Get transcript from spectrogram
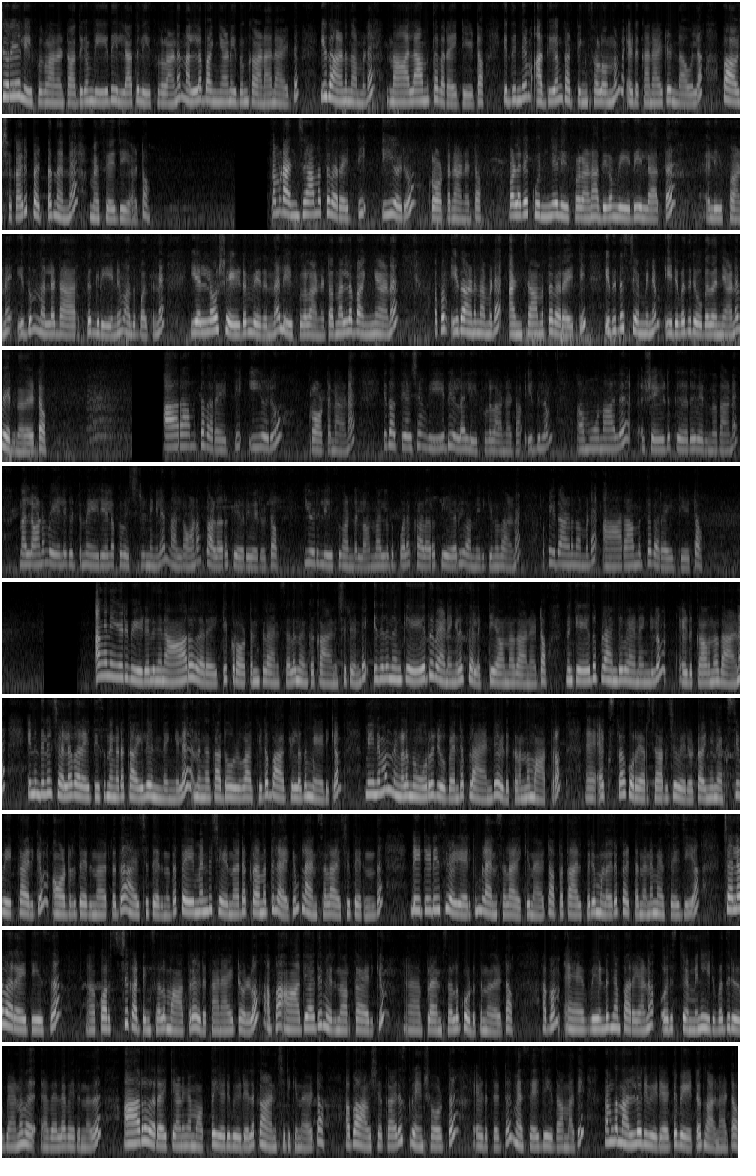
ചെറിയ ലീഫുകളാണ് കേട്ടോ. അധികം വീതി ഇല്ലാത്ത ലീഫുകളാണ്. നല്ല ഭംഗിയാണ് ഇതും കാണാനായിട്ട്. ഇതാണ് നമ്മുടെ നാലാമത്തെ വെറൈറ്റി കേട്ടോ. ഇതിന്റെയും അധികം കട്ടിങ്സുകളൊന്നും എടുക്കാനായിട്ട് ഉണ്ടാവില്ല. അപ്പോൾ ആവശ്യക്കാർ പെട്ടെന്ന് തന്നെ മെസ്സേജ് ചെയ്യാം കേട്ടോ. നമ്മുടെ അഞ്ചാമത്തെ വെറൈറ്റി ഈ ഒരു ക്രോട്ടനാണ് കേട്ടോ. വളരെ കുഞ്ഞ് ലീഫുകളാണ്. അധികം വീതിയില്ലാത്ത ലീഫാണ് ഇതും നല്ല ഡാർക്ക് ഗ്രീനും അതുപോലെ തന്നെ യെല്ലോ ഷെയ്ഡും വരുന്ന ലീഫുകളാണ് കേട്ടോ നല്ല ഭംഗിയാണ്. അപ്പം ഇതാണ് നമ്മുടെ അഞ്ചാമത്തെ വെറൈറ്റി ഇതിന്റെ സ്റ്റെമ്മിനും ഇരുപത് രൂപ തന്നെയാണ് വരുന്നത് കേട്ടോ ആറാമത്തെ വെറൈറ്റി ഈ ഒരു ക്രോട്ടനാണ് ഇത് അത്യാവശ്യം വീതിയുള്ള ലീഫുകളാണ് കേട്ടോ ഇതിലും മൂന്നാൽ ഷെയ്ഡ് കയറി വരുന്നതാണ്. നല്ലോണം വെയിൽ കിട്ടുന്ന ഏരിയയിലൊക്കെ വെച്ചിട്ടുണ്ടെങ്കിൽ നല്ലോണം കളർ കയറി വരും കേട്ടോ ഈ ഒരു ലീഫ് കണ്ടല്ലോ? നല്ലതുപോലെ കളർ കയറി വന്നിരിക്കുന്നതാണ്. അപ്പോൾ ഇതാണ് നമ്മുടെ ആറാമത്തെ വെറൈറ്റി കേട്ടോ അങ്ങനെ ഈ ഒരു വീഡിയോയിൽ ഞാൻ ആറ് വെറൈറ്റി ക്രോട്ടൺ പ്ലാന്റ്സുകൾ നിങ്ങൾക്ക് കാണിച്ചിട്ടുണ്ട്. ഇതിൽ നിങ്ങൾക്ക് ഏത് വേണമെങ്കിലും സെലക്ട് ചെയ്യാവുന്നതാണ് കേട്ടോ. നിങ്ങൾക്ക് ഏത് പ്ലാന്റ് വേണമെങ്കിലും എടുക്കാവുന്നതാണ്. ഇനി ഇതിൽ ചില വെറൈറ്റീസ് നിങ്ങളുടെ കയ്യിലുണ്ടെങ്കിൽ നിങ്ങൾക്ക് അത് ഒഴിവാക്കിയിട്ട് ബാക്കിയുള്ളത് മേടിക്കാം. മിനിമം നിങ്ങൾ നൂറ് രൂപേന്റെ പ്ലാന്റ് എടുക്കണം എന്ന് മാത്രം എക്സ്ട്രാ കൊറിയർ ചാർജ് വരും കേട്ടോ. ഇനി നെക്സ്റ്റ് വീക്ക് ആയിരിക്കും ഓർഡർ തരുന്നവരുടെ അയച്ചു തരുന്നത്. പേയ്മെന്റ് ചെയ്യുന്നവരുടെ ക്രമത്തിലായിരിക്കും പ്ലാൻസുകൾ അയച്ചു തരുന്നത്. ഡി ടി ഡി സി വഴിയായിരിക്കും പ്ലാൻസുകൾ അയക്കുന്നത് കേട്ടോ. അപ്പോൾ താല്പര്യമുള്ളവർ പെട്ടെന്ന് തന്നെ മെസ്സേജ് ചെയ്യുക ചില വെറൈറ്റീസ് കുറച്ച് കട്ടിങ്സുകൾ മാത്രമേ എടുക്കാനായിട്ടുള്ളൂ. അപ്പോൾ ആദ്യം ആദ്യം വരുന്നവർക്കായിരിക്കും പ്ലാൻസുകൾ കൊടുക്കുന്നത് കേട്ടോ. അപ്പം വീണ്ടും ഞാൻ പറയാണ് ഒരു സ്റ്റെമ്മിന് ഇരുപത് രൂപയാണ് വില വരുന്നത്. ആറ് വെറൈറ്റിയാണ് ഞാൻ മൊത്തം ഈ ഒരു വീഡിയോയിൽ കാണിച്ചിരിക്കുന്നത് കേട്ടോ. അപ്പോൾ ആവശ്യക്കാർ സ്ക്രീൻഷോട്ട് എടുത്തിട്ട് മെസ്സേജ് ചെയ്താൽ മതി. നമുക്ക് നല്ലൊരു വീഡിയോ ആയിട്ട് വീണ്ടും കാണാം കേട്ടോ.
